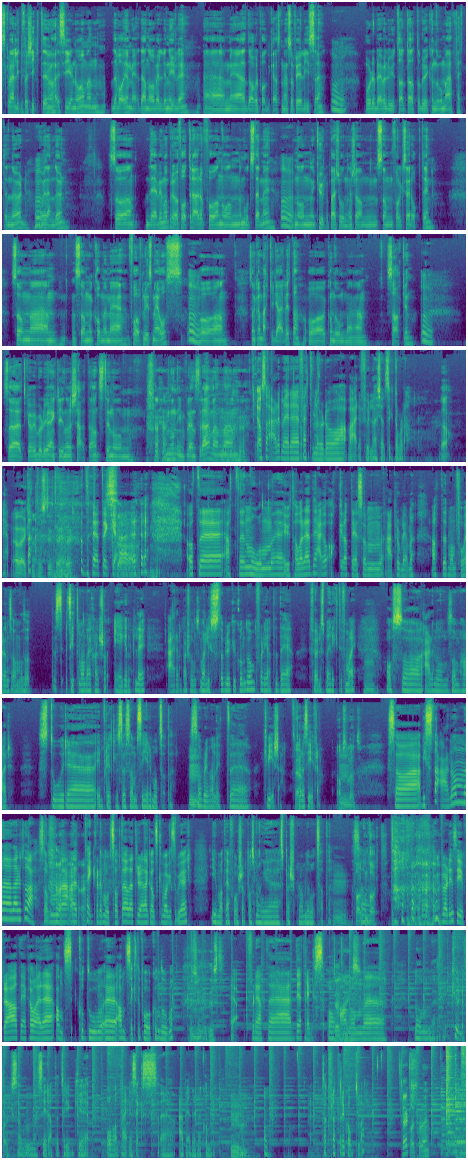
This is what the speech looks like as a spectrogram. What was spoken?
skal jeg være litt forsiktig med hva jeg sier nå, men det var jo media nå veldig nylig, eh, med, det var vel podkasten med Sophie Elise, hvor det ble vel uttalt at å bruke kondom er fette nerd, noe i den duren. Så det vi må prøve å få til, er å få noen motstemmer. Noen kule personer som, som folk ser opp til. Som, eh, som kommer med, forhåpentligvis med oss, og som kan backe Geir litt, da, og kondomsaken. Så jeg vet ikke, vi burde jo egentlig gi noen shoutouts til noen, noen influensere her, men Ja, så er det mer fettenerd å være full av kjønnssykdommer, da. ja. Ja, det er ikke noe positivt, det heller. Det tenker Så- jeg. At, eh, at noen eh, uttaler det, det er jo akkurat det som er problemet. At man får en sånn, og så sitter man der kanskje og egentlig er en person som har lyst til å bruke kondom, fordi at det føles mer riktig for meg. Og så er det noen som har stor eh, innflytelse som sier det motsatte. Så blir man litt uh, kvier seg for Ja. å si ifra. Absolutt. Så hvis det er noen eh, der ute da, som eh, tenker det motsatte, og det tror jeg det er ganske mange som gjør, i og med at jeg får såpass mange spørsmål om det motsatte, Mm. Ta Så- kontakt. bør de si ifra at jeg kan være ans kondom, eh, ansiktet på kondomet. Definitivt. Ja, fordi at eh, det trengs å Det ha trengs. noen, eh, noen eh, kule folk som sier at det trygg og deilig sex eh, er bedre med kondom. Mm. Takk for at dere kom til meg. Takk. Takk for det.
